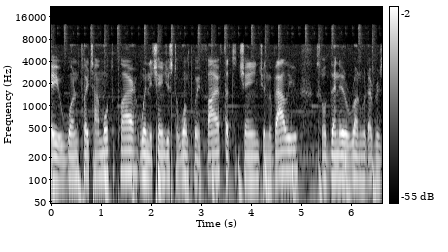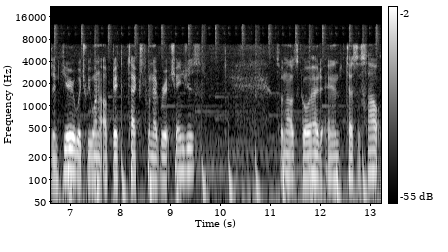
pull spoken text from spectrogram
a 1 playtime multiplier. When it changes to 1.5 that's a change in the value. So then it'll run whatever's in here which we want to update the text whenever it changes. So now let's go ahead and test this out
